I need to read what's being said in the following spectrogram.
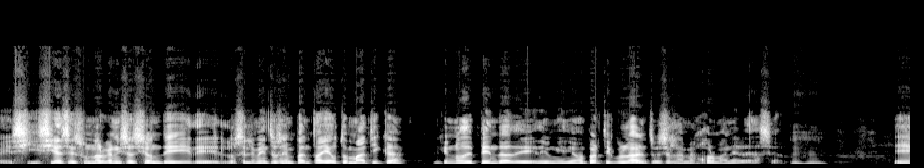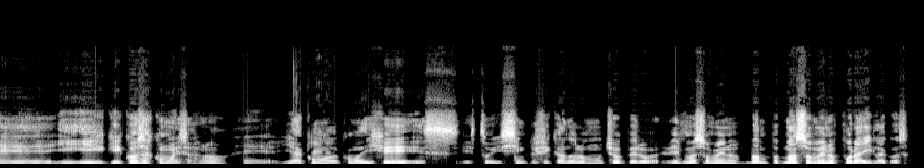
eh, si, si haces una organización de, de los elementos en pantalla automática, que no dependa de, de un idioma particular, entonces es la mejor manera de hacerlo. ujú. Eh, y, y- y cosas como esas, ¿no? Eh, ya como, Claro. como dije, es, estoy simplificándolo mucho, pero es más o menos, va más o menos por ahí la cosa.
